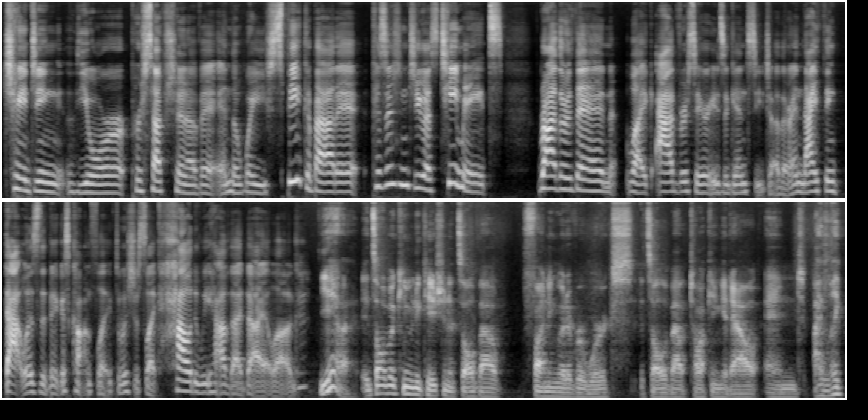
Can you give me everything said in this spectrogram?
changing your perception of it and the way you speak about it positions you as teammates rather than like adversaries against each other. And I think that was the biggest conflict was just like, how do we have that dialogue? Yeah, it's all about communication. It's all about finding whatever works. It's all about talking it out. And I like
